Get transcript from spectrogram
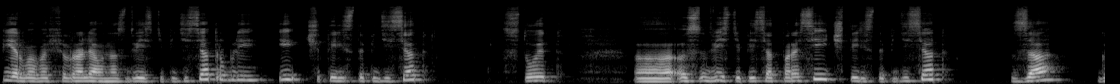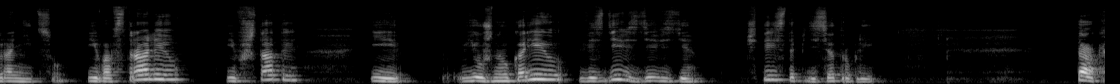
1 февраля у нас 250 рублей и 450 стоит 250 э, по России, 450 за границу. И в Австралию, и в Штаты, и в Южную Корею, везде, везде, везде. 450 рублей. Так,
